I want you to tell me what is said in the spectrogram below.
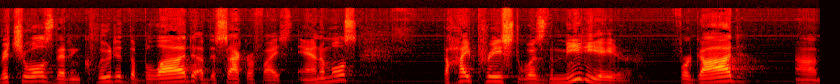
rituals that included the blood of the sacrificed animals. The high priest was the mediator for God, um,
